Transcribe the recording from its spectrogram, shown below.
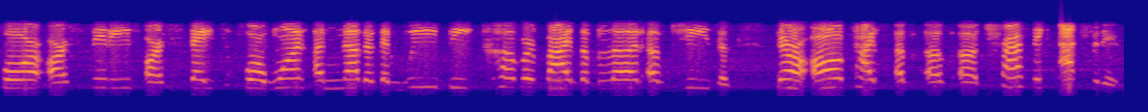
for our cities, our states, for one another, that we be covered by the blood of Jesus. There are all types of, of uh, traffic accidents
